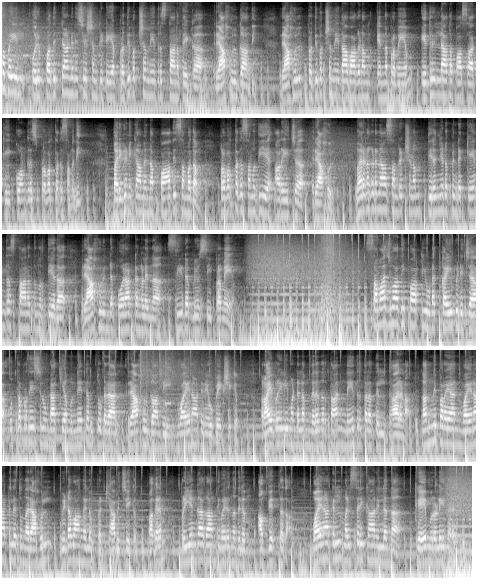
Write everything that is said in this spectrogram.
ലോക്സഭയിൽ ഒരു പതിറ്റാണ്ടിന് ശേഷം കിട്ടിയ പ്രതിപക്ഷ നേതൃസ്ഥാനത്തേക്ക് രാഹുൽ ഗാന്ധി. രാഹുൽ പ്രതിപക്ഷ നേതാവാകണം എന്ന പ്രമേയം എതിരില്ലാതെ പാസാക്കി കോൺഗ്രസ് പ്രവർത്തക സമിതി. പരിഗണിക്കാമെന്ന പാതി സമ്മതം പ്രവർത്തക സമിതിയെ അറിയിച്ച് രാഹുൽ. ഭരണഘടനാ സംരക്ഷണം തിരഞ്ഞെടുപ്പിന്റെ കേന്ദ്രസ്ഥാനത്ത് നിർത്തിയത് രാഹുലിന്റെ പോരാട്ടങ്ങളെന്ന് സി ഡബ്ല്യു സി പ്രമേയം. സമാജ്വാദി പാർട്ടിയുടെ കൈപിടിച്ച് ഉത്തർപ്രദേശിലുണ്ടാക്കിയ മുന്നേറ്റം തുടരാൻ രാഹുൽ ഗാന്ധി വയനാട്ടിനെ ഉപേക്ഷിക്കും. റായ്ബ്രേലി മണ്ഡലം നിലനിർത്താൻ നേതൃതലത്തിൽ ധാരണ. നന്ദി പറയാൻ വയനാട്ടിലെത്തുന്ന രാഹുൽ വിടവാങ്ങലും പ്രഖ്യാപിച്ചേക്കും. പകരം പ്രിയങ്ക ഗാന്ധി വരുന്നതിലും അവ്യക്തത. വയനാട്ടിൽ മത്സരിക്കാനില്ലെന്ന് കെ. മുരളീധരൻ.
